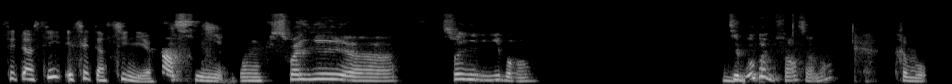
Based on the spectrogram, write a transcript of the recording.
C'est ainsi et c'est un signe. un signe. Donc soyez euh, soyez libres. C'est beau comme fin, ça, non? Très beau.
